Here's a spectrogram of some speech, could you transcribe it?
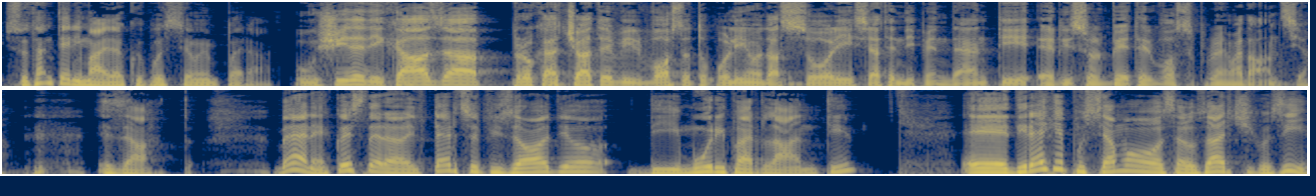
Ci sono tanti animali da cui possiamo imparare. Uscite di casa, procacciatevi il vostro topolino da soli, siate indipendenti e risolvete il vostro problema d'ansia. Esatto. Bene, questo era il terzo episodio di Muri Parlanti. E direi che possiamo salutarci così.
